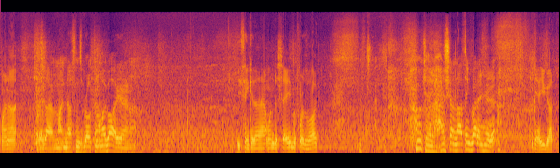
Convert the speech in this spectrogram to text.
Why not? Because nothing's broken on my body right now. You thinking of that one to say before the vlog? Okay, I just gotta not think about it and hit it. Yeah, you got it.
